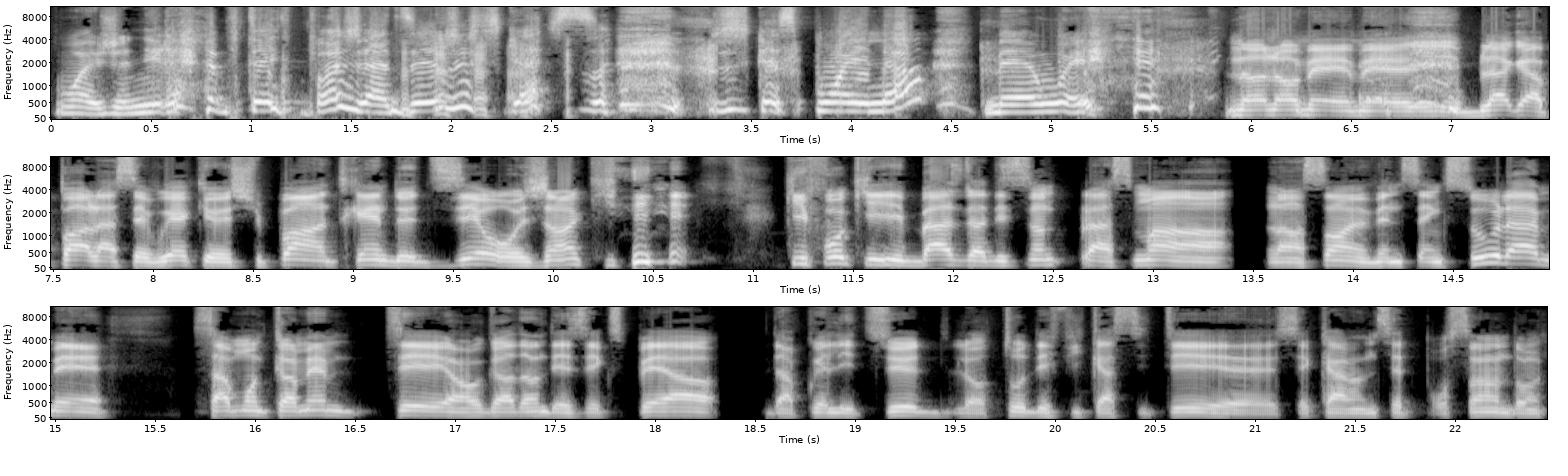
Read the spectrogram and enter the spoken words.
Ouais, je n'irai peut-être pas, j'allais dire, jusqu'à ce, jusqu'à ce point-là, mais oui. non, non, mais, mais blague à part, là, c'est vrai que je suis pas en train de dire aux gens qui, qu'il faut qu'ils basent la décision de placement en lançant un 25 sous, là, mais ça montre quand même, tu sais, en regardant des experts, d'après l'étude, leur taux d'efficacité, euh, c'est 47% Donc,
